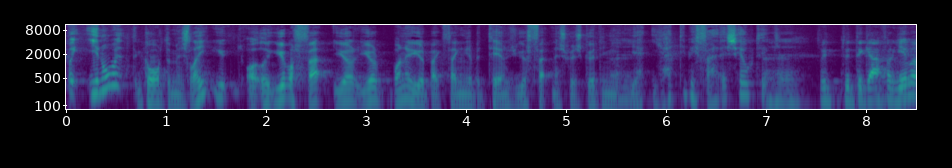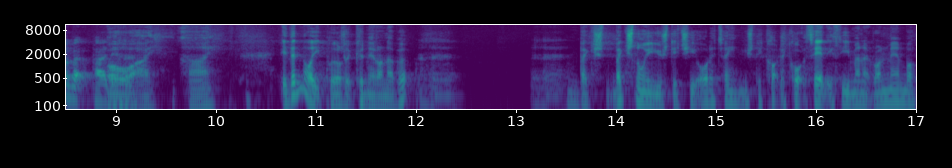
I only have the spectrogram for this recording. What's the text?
But you know what Gordon was like? You, oh, you were fit. You're, you're, one of your big things about terms, your fitness was good and you, you, you had to be fit at Celtic. Mm-hmm. Would, would the gaffer game a bit, Paddy? Oh, aye, aye. He didn't like players that couldn't run about. Mm-hmm. Mm-hmm. Big, Big Snowy used to cheat all the time. Used to cut the court, 33 minute run, remember?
